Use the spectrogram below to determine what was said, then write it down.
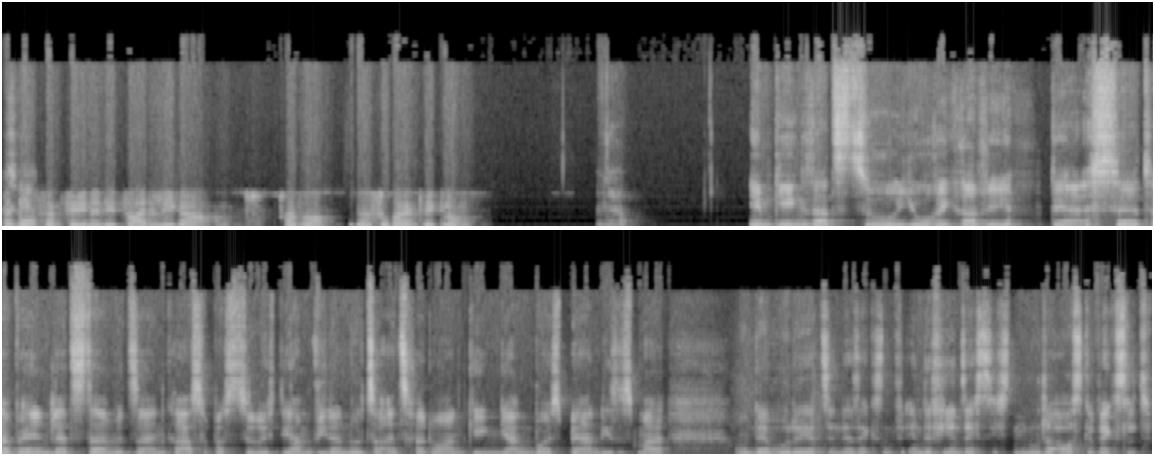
da ging es dann für ihn in die zweite Liga und also eine super Entwicklung. Ja. Im Gegensatz zu Jori Grave, der ist äh, Tabellenletzter mit seinen Grasshoppers Zürich. Die haben wieder 0 zu 1 verloren gegen Young Boys Bern dieses Mal. Und der wurde jetzt in der, 6, in der 64. Minute ausgewechselt.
